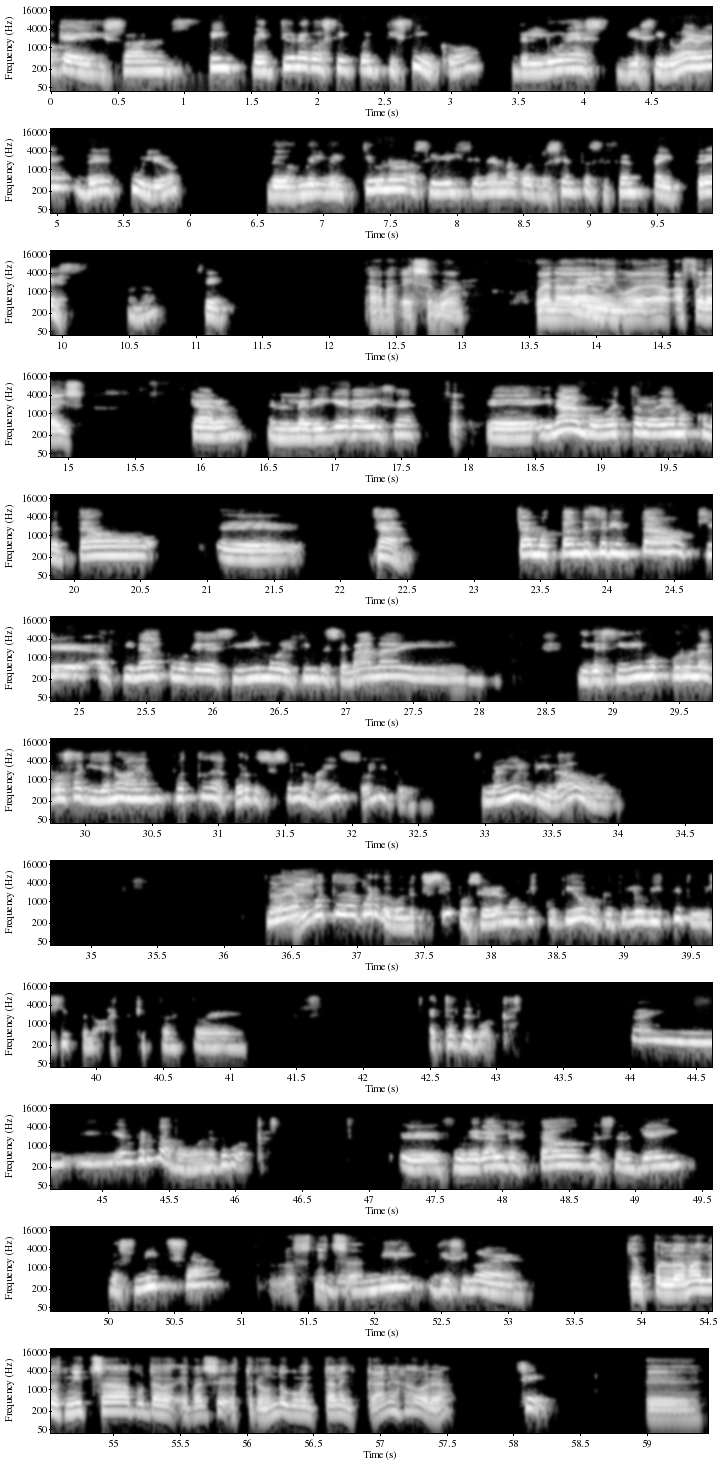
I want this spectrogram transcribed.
Ok, son 21,55 del lunes 19 de julio de 2021, Civil Cinema 463, ¿o no? Sí. Aparece, bueno. Bueno, da lo mismo, afuera dice. Claro, en la etiqueta dice. Eh, y nada, pues esto lo habíamos comentado. Eh, o sea, estamos tan desorientados que al final como que decidimos el fin de semana y, y decidimos por una cosa que ya nos habíamos puesto de acuerdo. Si eso es lo más insólito. Se me había olvidado. Nos habíamos puesto de acuerdo con esto. Sí, pues si habíamos discutido porque tú lo viste y tú dijiste, no, es que esto, esto es esto es de podcast. Y, es verdad, pues, es de podcast. Eh, funeral de Estado de Sergei Los Nitsa, los Nitsa. 2019. Quien por lo demás, los Nitsa, puta, me parece, estrenó un documental en Cannes ahora. Sí. Eh,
